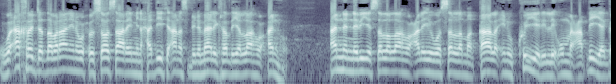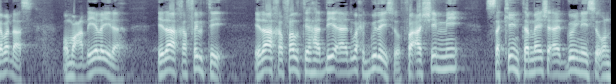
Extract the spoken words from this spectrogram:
Wa akhraja dabaraanina wuxuu soo saaray min xadiidi anas bni malik radia allaahu canhu ana nabiya sala allahu calayhi wasalama qaala inuu ku yidhi liummi cadiya gabadhaas umu cadiya la yidhaah idaa khafilti idaa khafalti haddii aad wax gudayso fa ashimi sakiinta meesha aad goynayso un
